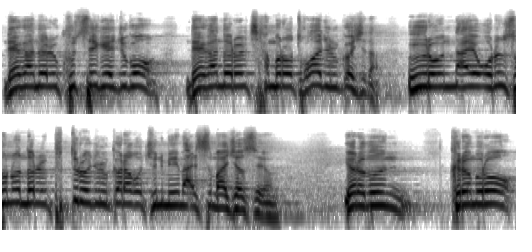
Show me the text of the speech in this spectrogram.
내가 너를 굳세게 해주고 내가 너를 참으로 도와줄 것이다. 의로운 나의 오른손으로 너를 붙들어 줄 거라고 주님이 말씀하셨어요. 여러분, 그러므로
